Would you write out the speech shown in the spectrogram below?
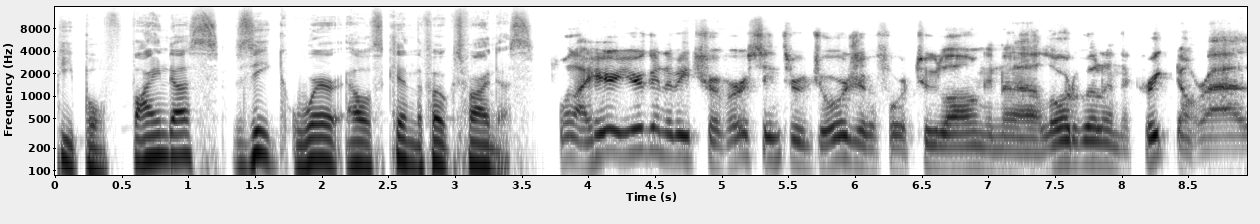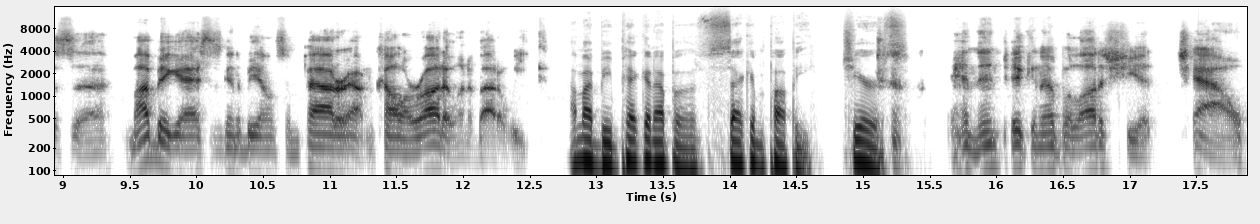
people find us. Zeke, where else can the folks find us? Well, I hear you're going to be traversing through Georgia before too long, and uh, Lord willing, the creek don't rise. Uh, my big ass is going to be on some powder out in Colorado in about a week. I might be picking up a second puppy. Cheers. and then picking up a lot of shit. Ciao.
